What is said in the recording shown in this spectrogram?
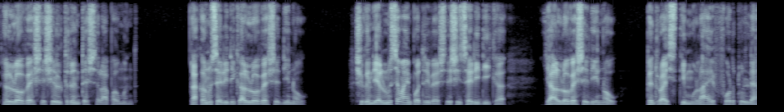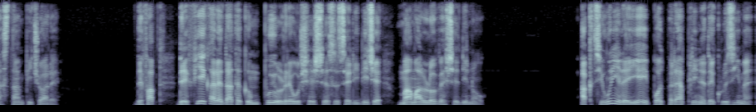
îl lovește și îl trântește la pământ. Dacă nu se ridică, îl lovește din nou. Și când el nu se mai împotrivește și se ridică, ea îl lovește din nou, pentru a-i stimula efortul de a sta în picioare. De fapt, de fiecare dată când puiul reușește să se ridice, mama îl lovește din nou. Acțiunile ei pot părea pline de cruzime,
